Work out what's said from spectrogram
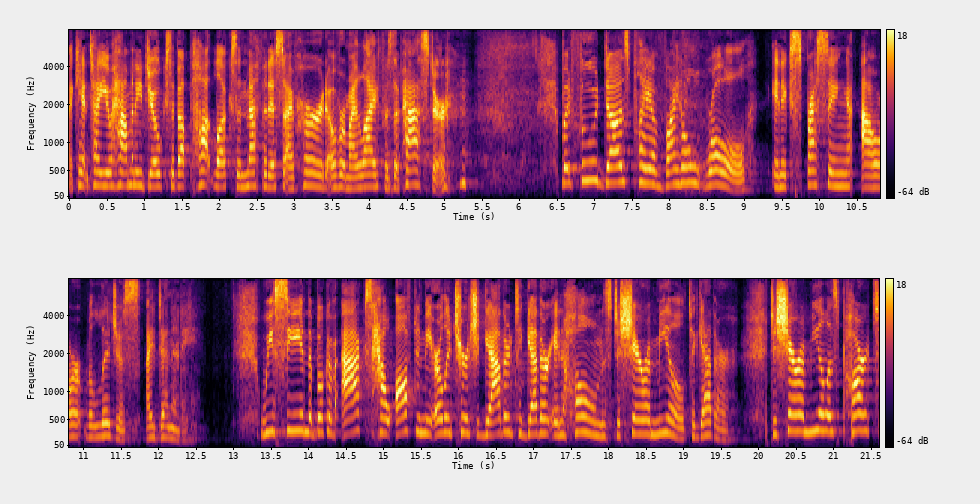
I can't tell you how many jokes about potlucks and Methodists I've heard over my life as a pastor. but food does play a vital role in expressing our religious identity. We see in the book of Acts how often the early church gathered together in homes to share a meal together, to share a meal as part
